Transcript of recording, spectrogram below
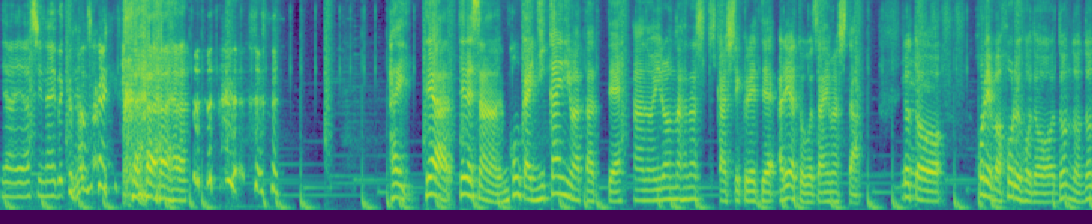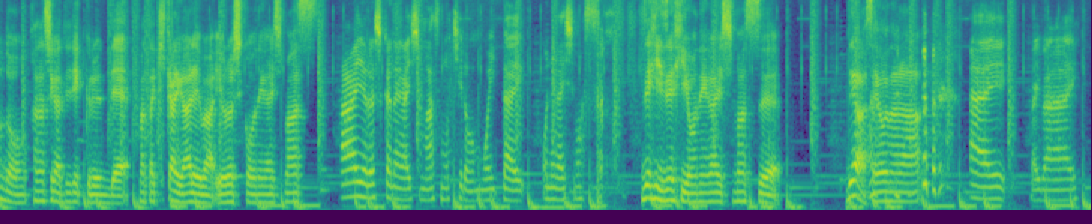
い やいやしないでください。はい。では、テレさん、今回2回にわたってあのいろんな話聞かせてくれてありがとうございました。ちょっと掘れば掘るほどどんどんどんどん話が出てくるんでまた機会があればよろしくお願いします。はい、よろしくお願いします。もちろんもう一回お願いします。ぜひぜひお願いします。では、さようなら。はい、バイバイ。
